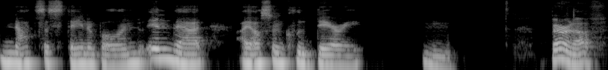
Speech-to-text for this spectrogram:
not sustainable. And in that, I also include dairy. mm. Fair enough.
